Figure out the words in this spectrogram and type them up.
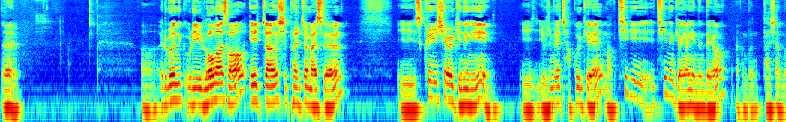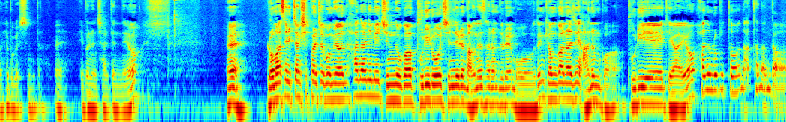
네. 어, 여러분 우리 로마서 1장 18절 말씀 이 스크린 쉐어 기능이 이 요즘에 자꾸 이렇게 막 튀기 튀는 경향이 있는데요. 한번 다시 한번 해보겠습니다. 네, 이번엔 잘 됐네요. 네, 로마서 1장 18절 보면 하나님의 진노가 불의로 진리를 막는 사람들의 모든 경건하지 않음과 불의에 대하여 하늘로부터 나타난다.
